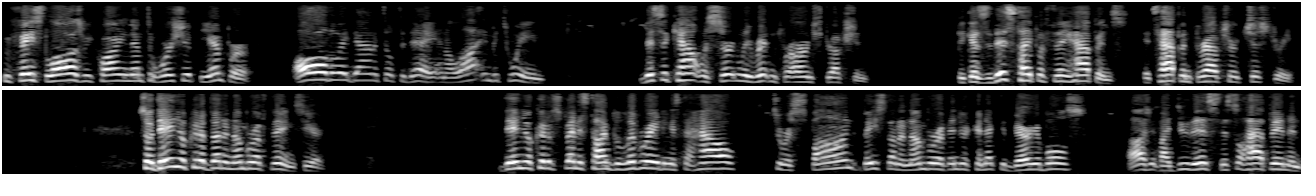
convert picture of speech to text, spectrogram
who faced laws requiring them to worship the emperor all the way down until today and a lot in between, this account was certainly written for our instruction. Because this type of thing happens. It's happened throughout church history. So Daniel could have done a number of things here. Daniel could have spent his time deliberating as to how to respond based on a number of interconnected variables. Uh, if I do this, this will happen, and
